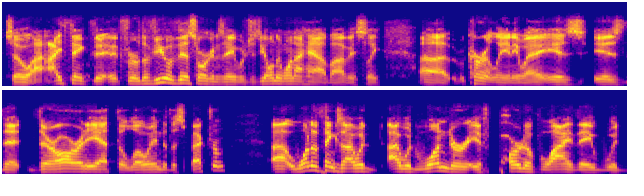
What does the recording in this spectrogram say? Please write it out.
So I, I, think that for the view of this organization, which is the only one I have, obviously, uh, currently anyway, is is that they're already at the low end of the spectrum. Uh, one of the things I would I would wonder if part of why they would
